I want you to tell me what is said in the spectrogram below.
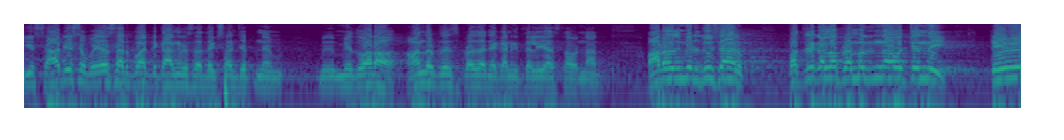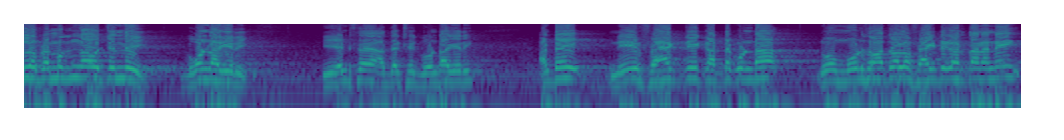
ఈ సారీష వైఎస్ఆర్ పార్టీ కాంగ్రెస్ అధ్యక్ష అని చెప్పి నేను మీ- మీ ద్వారా ఆంధ్రప్రదేశ్ ప్రజానీకానికి తెలియజేస్తా ఉన్నాను. ఆ రోజు మీరు చూశారు పత్రికల్లో ప్రముఖంగా వచ్చింది టీవీలో ప్రముఖంగా వచ్చింది గోండాగిరి. ఈ ఎన్సీ అధ్యక్ష గోండాగిరి. అంటే నీ ఫ్యాక్టరీ కట్టకుండా నువ్వు మూడు సంవత్సరాల్లో ఫ్యాక్టరీ కడతానని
